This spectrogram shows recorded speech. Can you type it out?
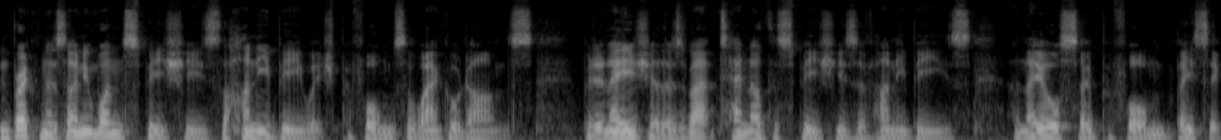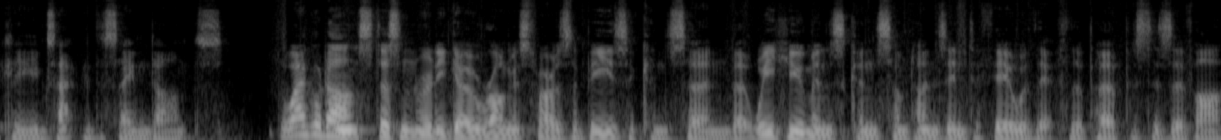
In Britain, there's only one species, the honeybee, which performs the waggle dance. But in Asia, there's about 10 other species of honeybees, and they also perform basically exactly the same dance. The waggle dance doesn't really go wrong as far as the bees are concerned, but we humans can sometimes interfere with it for the purposes of our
